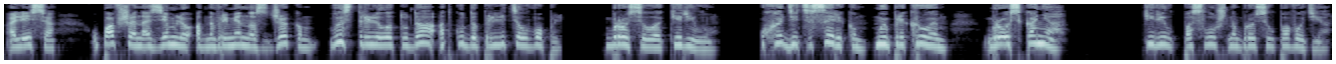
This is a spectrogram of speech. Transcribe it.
Олеся, упавшая на землю одновременно с Джеком, выстрелила туда, откуда прилетел вопль. Бросила Кириллу. «Уходите с Эриком, мы прикроем. Брось коня!» Кирилл послушно бросил поводья.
